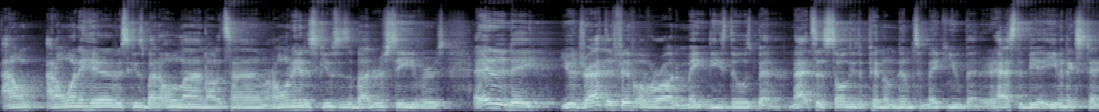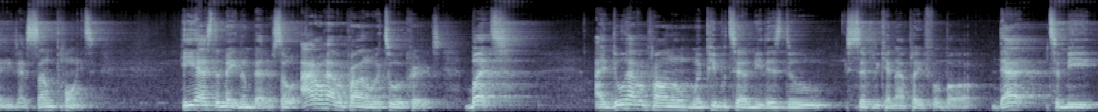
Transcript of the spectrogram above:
I don't. I don't want to hear excuses about the O line all the time. I don't want to hear excuses about the receivers. At the end of the day, you're drafted fifth overall to make these dudes better, not to solely depend on them to make you better. It has to be an even exchange at some points. He has to make them better. So I don't have a problem with Tua critics. But I do have a problem when people tell me this dude simply cannot play football. That to me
